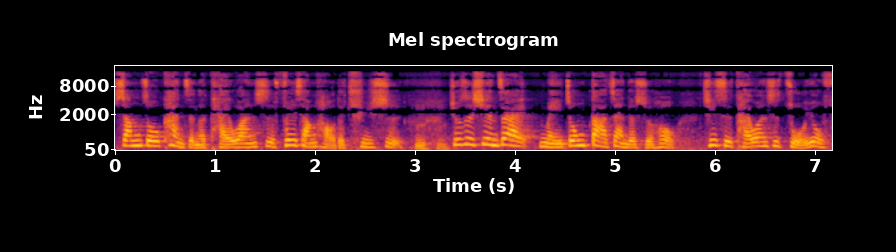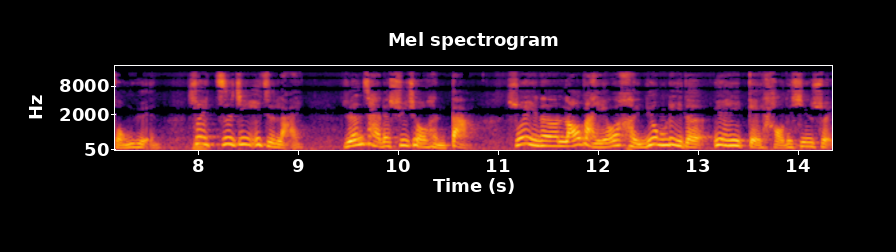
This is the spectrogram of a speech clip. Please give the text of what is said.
商周看整个台湾是非常好的趋势。嗯哼。就是现在美中大战的时候，其实台湾是左右逢源，所以资金一直来，人才的需求很大。所以呢，老板也会很用力的愿意给好的薪水，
